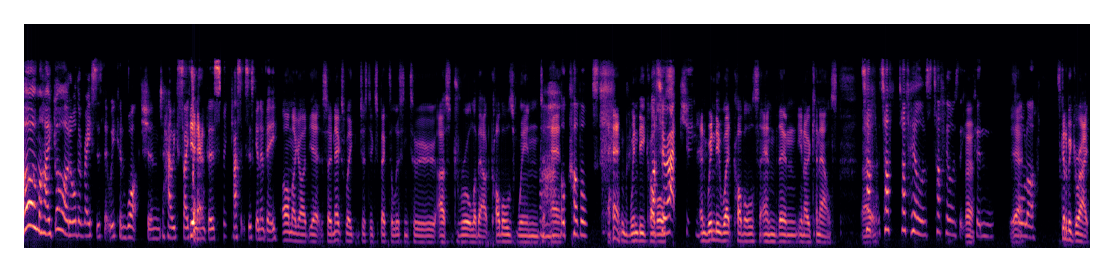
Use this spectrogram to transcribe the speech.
oh my god, all the races that we can watch and how exciting Yeah. the Spring Classics is going to be. Oh my god, yeah. So next week, just expect to listen to us drool about cobbles, wind, Oh, and, cobbles, and windy cobbles, and windy wet cobbles, and then, you know, canals. tough, Uh, tough, tough hills, tough hills that you Uh, can yeah, fall off. it's going to be great.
